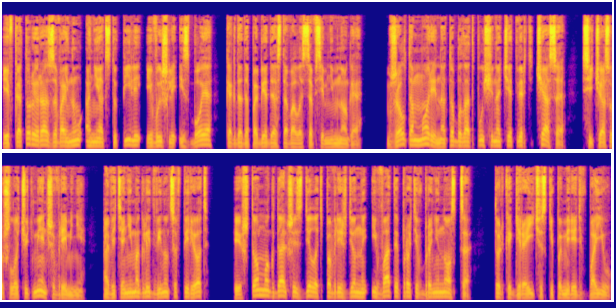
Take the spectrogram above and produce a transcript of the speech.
и в который раз за войну они отступили и вышли из боя, когда до победы оставалось совсем немного. В Желтом море на то было отпущено четверть часа, сейчас ушло чуть меньше времени. А ведь они могли двинуться вперед. И что мог дальше сделать поврежденный Иваты против броненосца? Только героически помереть в бою,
